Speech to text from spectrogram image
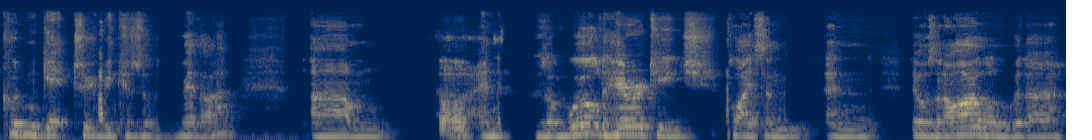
couldn't get to because of the weather, um, Oh. uh, and it was a World Heritage place, and and there was an island with a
